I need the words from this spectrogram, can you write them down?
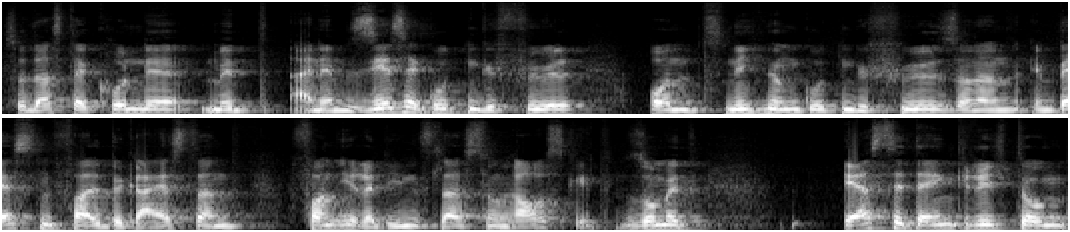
sodass der Kunde mit einem sehr, sehr guten Gefühl und nicht nur einem guten Gefühl, sondern im besten Fall begeisternd von Ihrer Dienstleistung rausgeht. Somit erste Denkrichtung,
